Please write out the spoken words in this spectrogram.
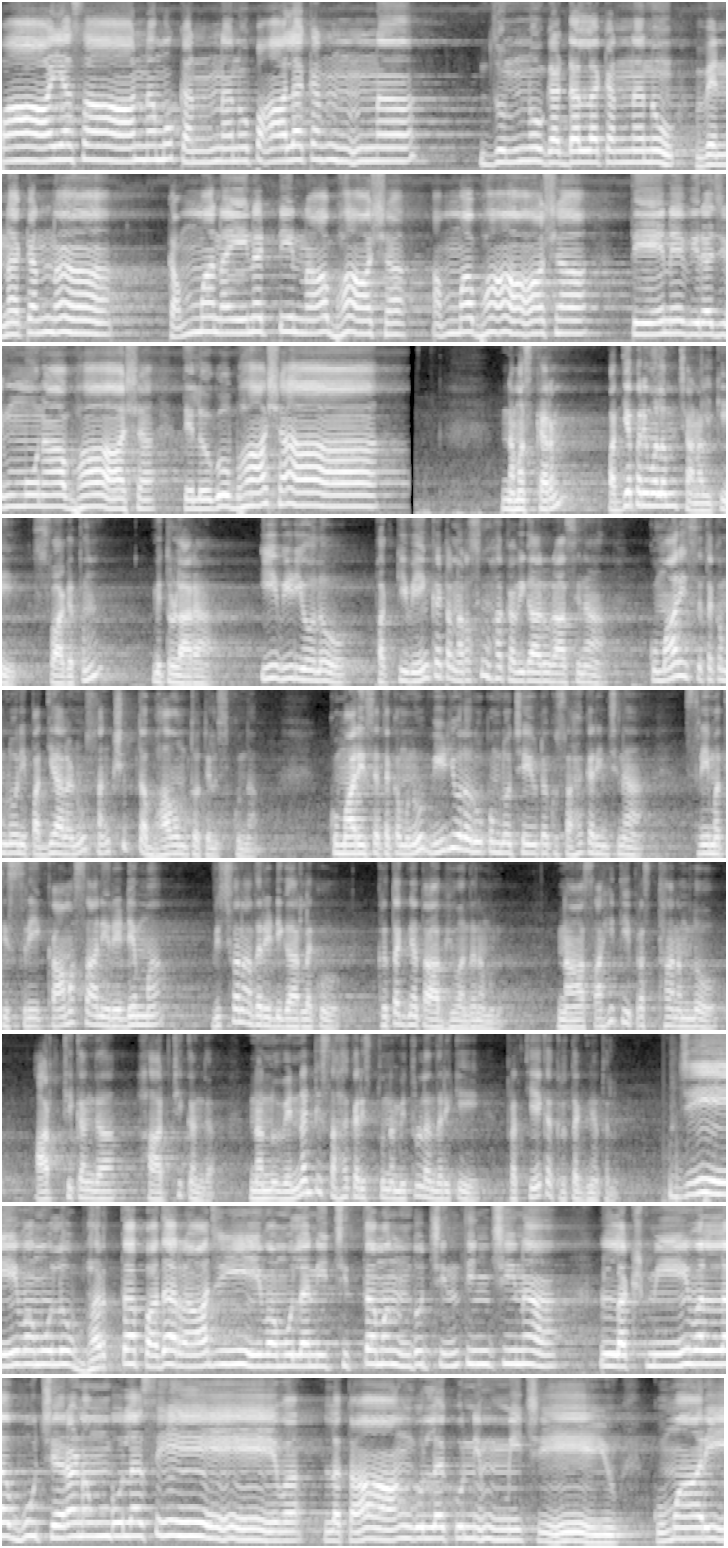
పాయసాన్నము కన్నను పాలకన్న జున్ను గడ్డల కన్నను వెన్నకన్నా కమ్మనైనట్టి నా భాష అమ్మ భాష తేనె విరజిమ్ము నా భాష తెలుగు భాష. నమస్కారం. పద్యపరిమళం ఛానల్కి స్వాగతం. మిత్రులారా ఈ వీడియోలో పక్కి వెంకట నరసింహ కవి గారు రాసిన కుమారి శతకంలోని పద్యాలను సంక్షిప్త భావంతో తెలుసుకుందాం. కుమారి శతకమును వీడియోల రూపంలో చేయుటకు సహకరించిన శ్రీమతి శ్రీ కామసాని రెడ్డెమ్మ విశ్వనాథరెడ్డి గార్లకు కృతజ్ఞతాభివందనములు. నా సాహితీ ప్రస్థానంలో ఆర్థికంగా హార్థికంగా నన్ను వెన్నంటి సహకరిస్తున్న మిత్రులందరికీ ప్రత్యేక కృతజ్ఞతలు. జీవములు భర్త పద రాజీవములని చిత్తమందు చింతించిన లక్ష్మీ సేవ లతాంగులకు నిమ్మి చేయు కుమారీ.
